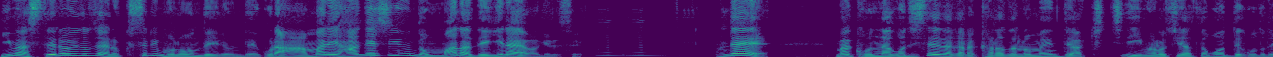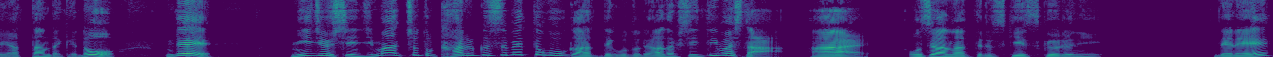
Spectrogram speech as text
今ステロイド剤の薬も飲んでいるんでこれはあんまり激しい運動もまだできないわけですよ。でまあこんなご時世だから体のメンテはきっちり今のうちやっとこうってことでやったんだけどで27日まあちょっと軽く滑っとこうかってことで私行ってきました。はい。お世話になってるスキースクールに。でね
